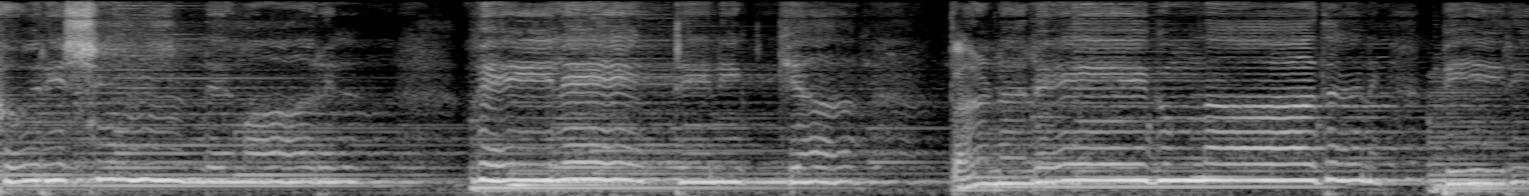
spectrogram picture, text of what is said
കുരിശിന്റെ മാറിൽ വെയിലേറ്റെനിക്ക തണലേകും നാഥനെ പിരി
